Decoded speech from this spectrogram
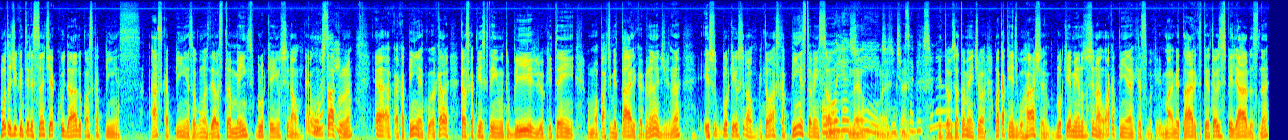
Uma outra dica interessante é cuidado com as capinhas as capinhas, algumas delas também bloqueiam o sinal. É um Como obstáculo, assim? né? É, a, a, capinha, aquela, aquelas capinhas que tem muito brilho, que tem uma parte metálica grande, né? Isso bloqueia o sinal. Então as capinhas também são. Olha, né, gente, a gente não é. sabia disso não. Então, exatamente. Uma capinha de borracha bloqueia menos o sinal. Uma capinha que é metálica, tem até as espelhadas, né?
